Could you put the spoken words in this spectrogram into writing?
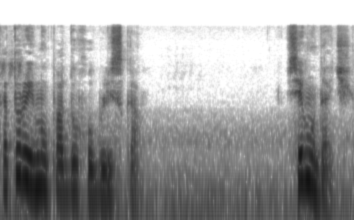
которая ему по духу близка. Всем удачи!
